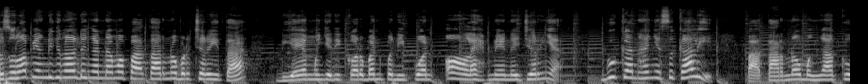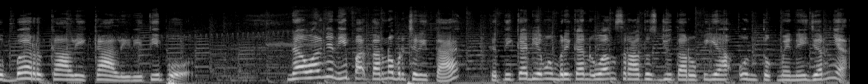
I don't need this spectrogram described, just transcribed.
Pesulap yang dikenal dengan nama Pak Tarno bercerita, dia yang menjadi korban penipuan oleh manajernya. Bukan hanya sekali, Pak Tarno mengaku berkali-kali ditipu. Nah awalnya nih Pak Tarno bercerita ketika dia memberikan uang 100 juta rupiah untuk manajernya.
